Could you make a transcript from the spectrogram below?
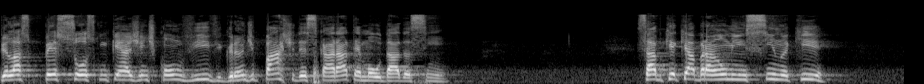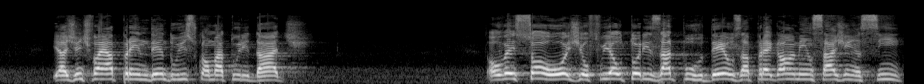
pelas pessoas com quem a gente convive. Grande parte desse caráter é moldado assim. Sabe o que, que Abraão me ensina aqui? E a gente vai aprendendo isso com a maturidade. Talvez só hoje eu fui autorizado por Deus a pregar uma mensagem assim,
